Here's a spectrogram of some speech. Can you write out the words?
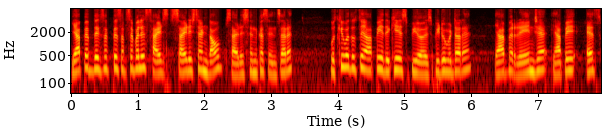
यहाँ पे आप देख सकते हैं, सबसे पहले side side stand down side stand का सेंसर है। उसके बाद दोस्तों, यहाँ पे देखिए स्पीडोमीटर है। यहाँ पे रेंज है, यहाँ पे एस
